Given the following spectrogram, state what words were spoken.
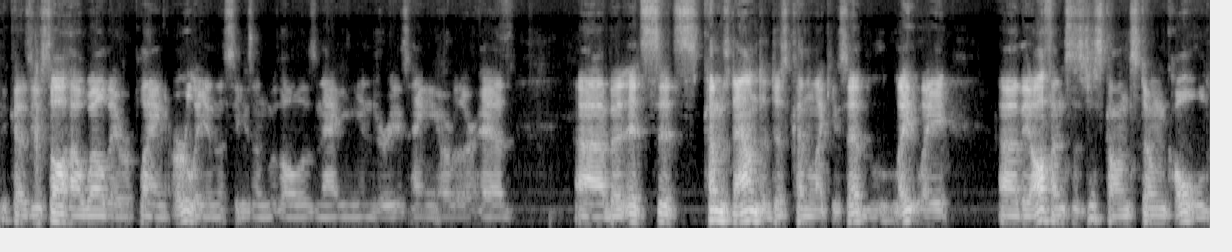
because you saw how well they were playing early in the season with all those nagging injuries hanging over their head uh, but it's it's comes down to just kind of like you said lately, uh, the offense has just gone stone cold.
